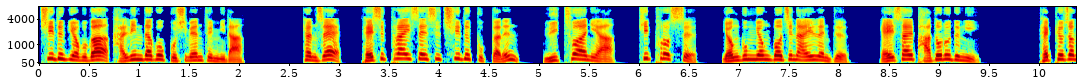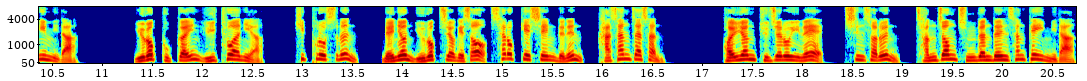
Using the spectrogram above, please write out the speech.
취득 여부가 갈린다고 보시면 됩니다. 현재 베스프라이센스 취득 국가는 리투아니아, 키프로스, 영국령 버진 아일랜드, 엘살바도르 등이 대표적입니다. 유럽 국가인 리투아니아, 키프로스는 내년 유럽 지역에서 새롭게 시행되는 가상자산 관련 규제로 인해 신설은 잠정 중단된 상태입니다.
